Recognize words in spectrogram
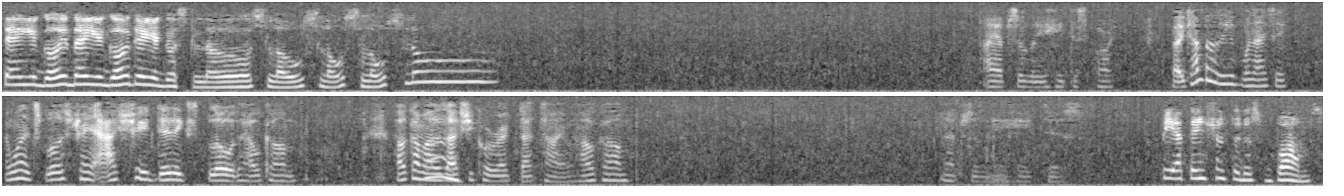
There you go, there you go, there you go. Slow, slow, slow, slow, slow. I absolutely hate this part. But I can't believe when I say I want to explode this train, it actually did explode. How come? How come I was Hmm. actually correct that time? How come? I absolutely hate this. Pay attention to those bombs.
